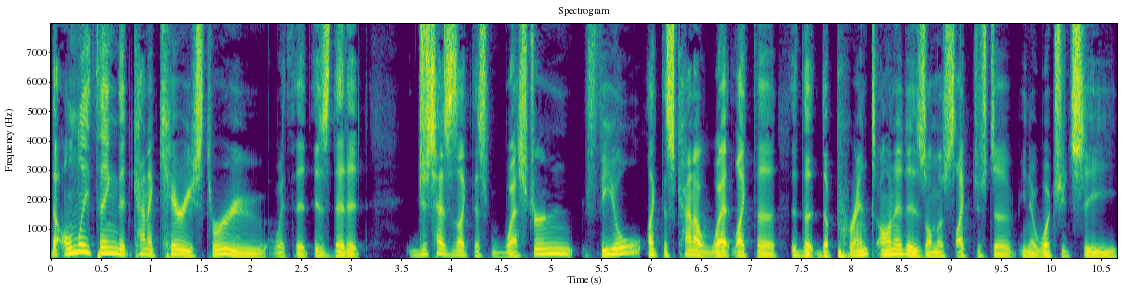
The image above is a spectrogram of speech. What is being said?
the only thing that kind of carries through with it is that it just has like this western feel, like this kind of wet, like the the the print on it is almost like just a you know what you'd see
